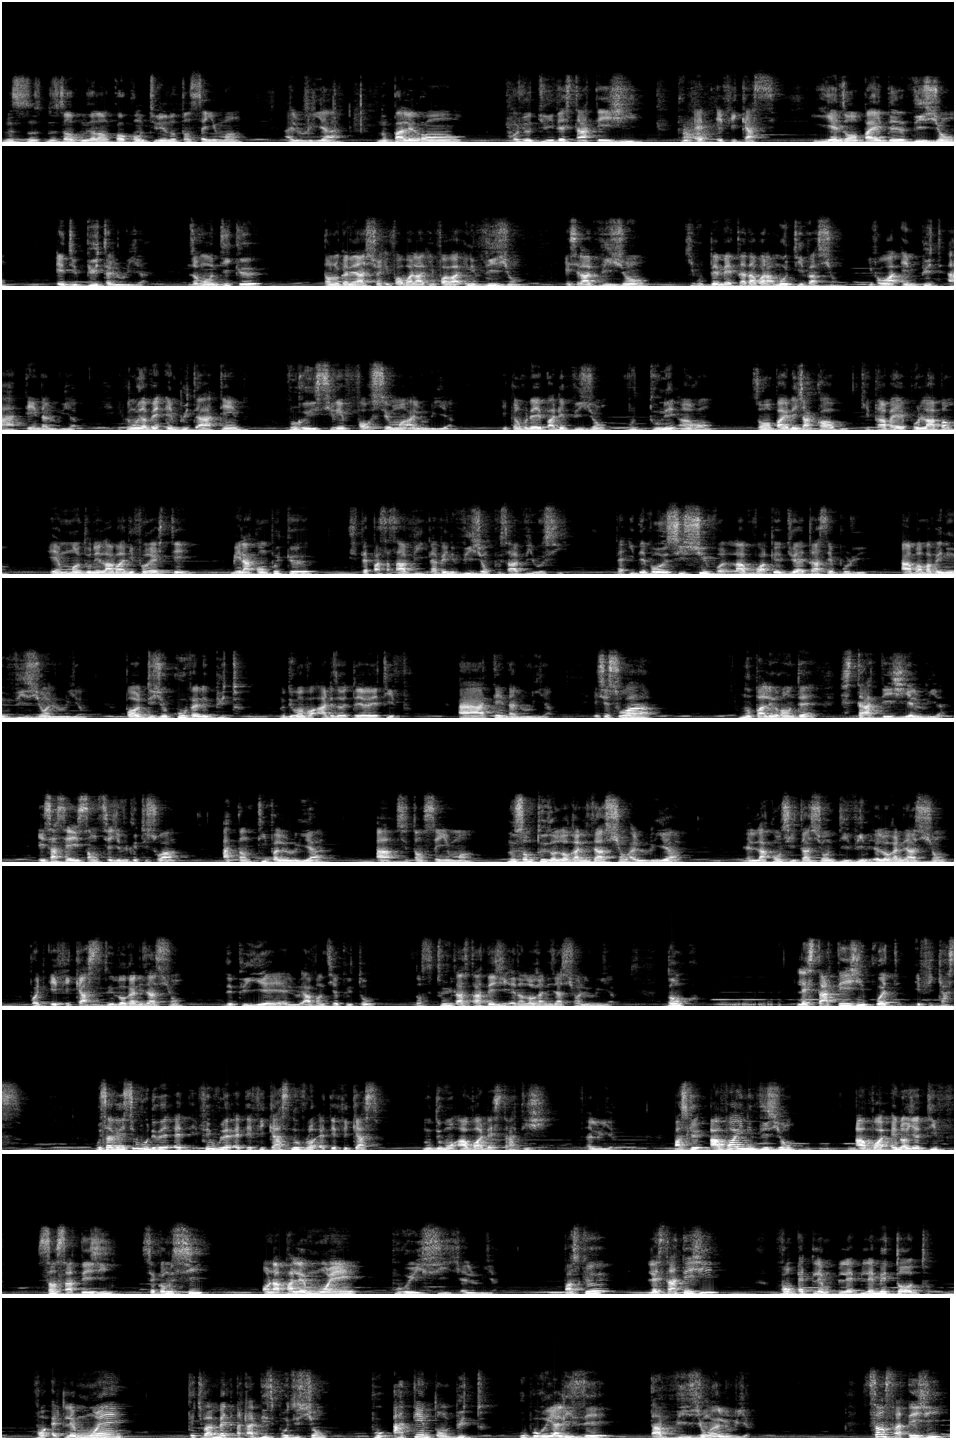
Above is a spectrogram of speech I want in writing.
nous allons encore continuer notre enseignement. Alléluia. Nous parlerons aujourd'hui des stratégies pour être efficaces. Hier, nous avons parlé de vision et du but. Alléluia. Nous avons dit que dans l'organisation, il, faut avoir il faut avoir une vision. Et c'est la vision qui vous permettra d'avoir la motivation. Il faut avoir un but à atteindre. Alléluia. Et quand vous avez un but à atteindre, vous réussirez forcément. Alléluia. Et quand vous n'avez pas de vision, vous tournez en rond. Nous avons parlé de Jacob qui travaillait pour Laban. Et à un moment donné, Laban a dit il faut rester. Mais il a compris que ce n'était pas ça sa vie. Il avait une vision pour sa vie aussi. Il devait aussi suivre la voie que Dieu a tracée pour lui. Abraham avait une vision, alléluia. Paul dit, je cours vers le but. Nous devons avoir des objectifs à atteindre, alléluia. Et ce soir, nous parlerons de stratégie, alléluia. Et ça, c'est essentiel. Je veux que tu sois attentif, alléluia, à cet enseignement. Nous sommes tous dans l'organisation, alléluia, la consultation divine et l'organisation pour être efficace. C'est l'organisation depuis hier, avant-hier plutôt. Donc, c'est toute la stratégie est dans l'organisation, alléluia. Donc, les stratégies pour être efficaces. Vous savez, si vous, devez être, voulez être efficace, nous voulons être efficaces, nous devons avoir des stratégies. Alléluia. Parce que avoir une vision, avoir un objectif sans stratégie, c'est comme si on n'a pas les moyens pour réussir. Alléluia. Parce que les stratégies vont être les- les méthodes, vont être les moyens que tu vas mettre à ta disposition pour atteindre ton but ou pour réaliser ta vision. Alléluia. Sans stratégie,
